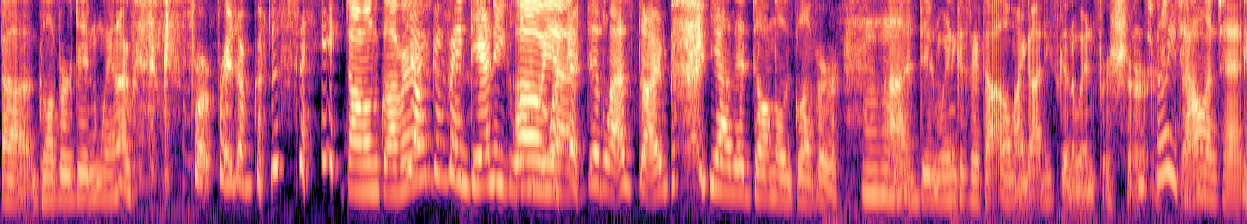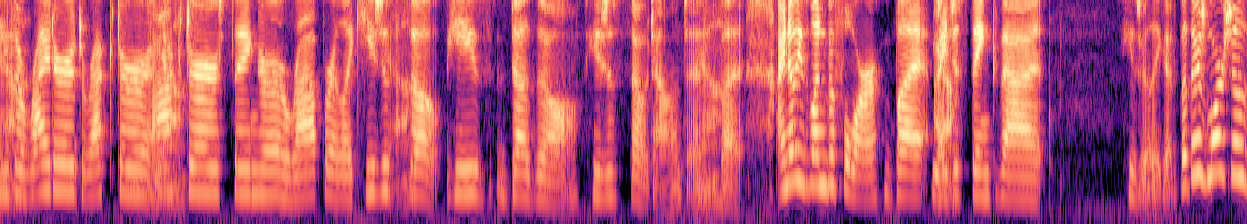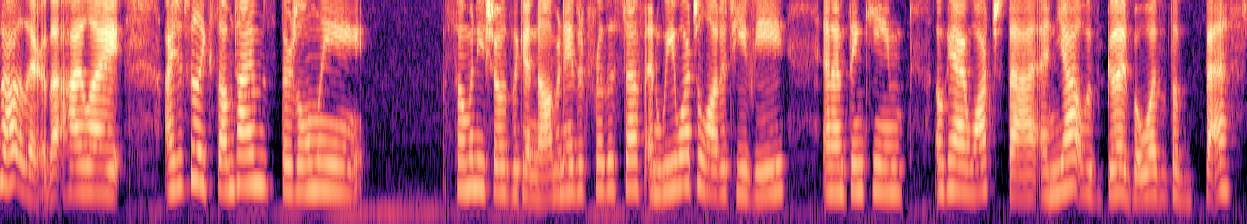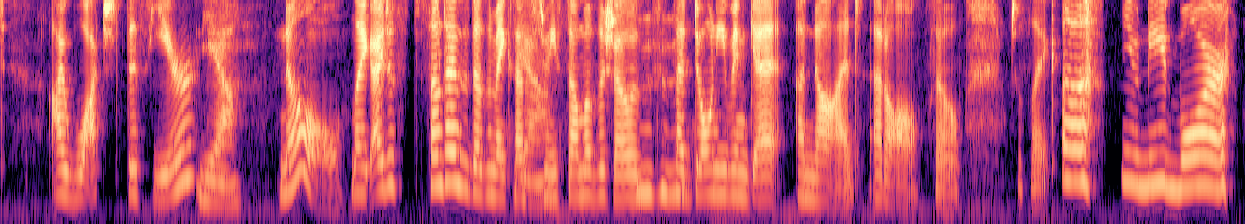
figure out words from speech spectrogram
uh, Glover didn't win. I was afraid I'm going to say. Donald Glover? Yeah, I was going to say Danny Glover Oh, like I did last time. Yeah, that Donald Glover uh, didn't win because they thought, oh my God, he's going to win for sure. Mm-hmm. He's really So, talented. He's a writer, director, actor, singer, rapper. Like he's just Yeah. so he's does it all. He's just so talented. Yeah. But I know he's won before, but I just think that he's really good. But there's more shows out there that highlight I just feel like sometimes there's only so many shows that get nominated for this stuff and we watch a lot of TV and I'm thinking, okay, I watched that and yeah, it was good, but was it the best I watched this year? Yeah. No. Like I just sometimes it doesn't make sense Yeah. Mm-hmm. to me some of the shows that don't even get a nod at all. So just like, uh, you need more.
